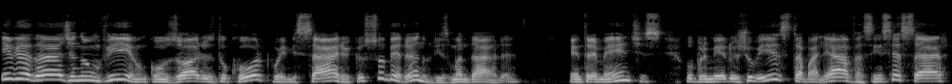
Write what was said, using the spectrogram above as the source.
Em verdade, não viam com os olhos do corpo o emissário que o soberano lhes mandara. Entre mentes, o primeiro juiz trabalhava sem cessar,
